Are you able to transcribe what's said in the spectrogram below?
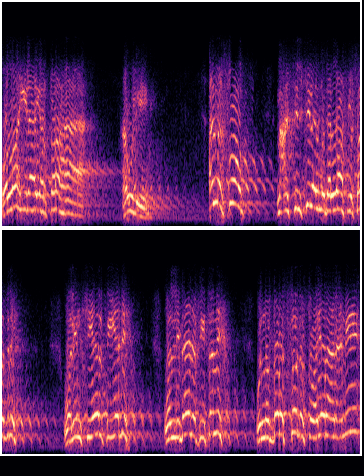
والله لا يرضاها. أقول إيه؟ المقصود مع السلسلة المدلاة في صدره والانسيال في يده واللبانة في فمه والنظارة السوداء الصغيرة على عينيه.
